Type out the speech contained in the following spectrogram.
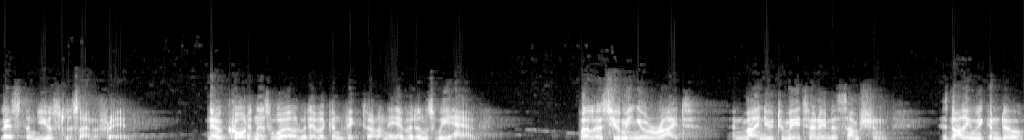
Less than useless, I'm afraid. No court in this world would ever convict her on the evidence we have. Well, assuming you're right, and mind you, to me it's only an assumption, there's nothing we can do.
